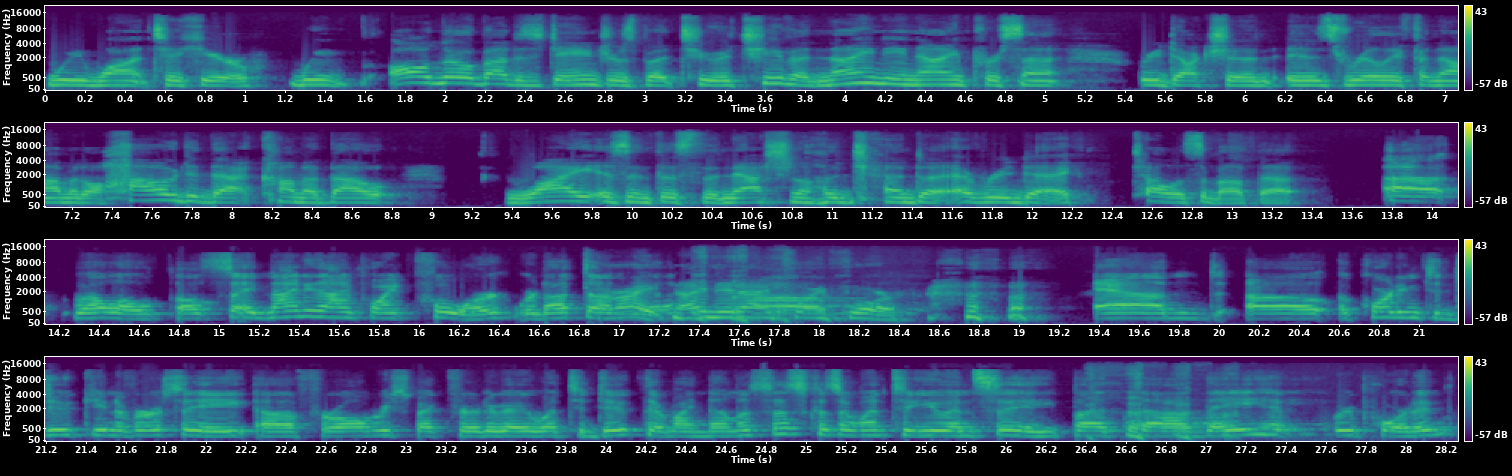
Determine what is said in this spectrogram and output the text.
we want to hear. We all know about its dangers, but to achieve a 99% reduction is really phenomenal. How did that come about? Why isn't this the national agenda every day? Tell us about that. Uh, well, I'll, I'll say 99.4. We're not done All right, yet. 99.4. And uh, according to Duke University, uh, for all respect for everybody who went to Duke, they're my nemesis because I went to UNC. But uh, they have reported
